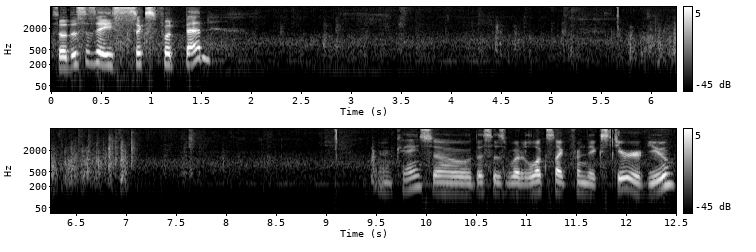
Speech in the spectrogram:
So this is a six foot bed Okay, so this is what it looks like from the exterior view.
